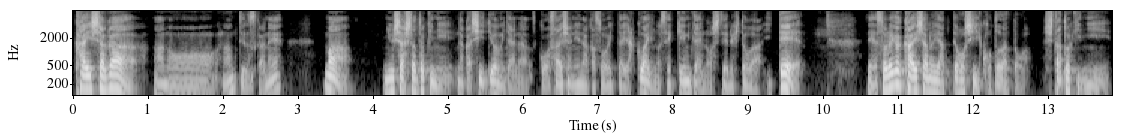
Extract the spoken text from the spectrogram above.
会社が、あの、なんていうんですかね、まあ、入社した時になんか CTO みたいな、こう最初になんかそういった役割の設計みたいのをしてる人がいて、それが会社のやってほしいことだとした時に、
